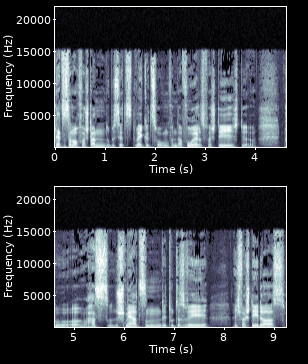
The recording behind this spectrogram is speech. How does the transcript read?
der hat es dann auch verstanden. Du bist jetzt weggezogen von da vorher, das verstehe ich. Du, du äh, hast Schmerzen, dir tut das weh. Ich verstehe das.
